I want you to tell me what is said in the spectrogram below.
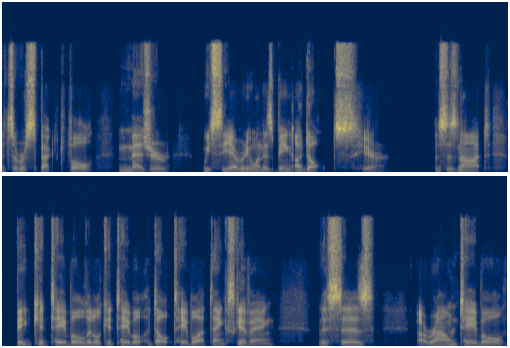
It's a respectful measure. We see everyone as being adults here. This is not big kid table, little kid table, adult table at Thanksgiving. This is a round table.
